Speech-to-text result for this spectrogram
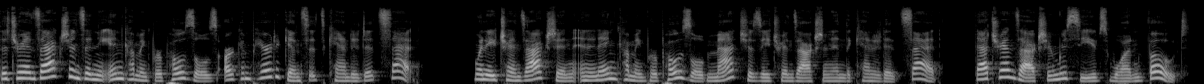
The transactions in the incoming proposals are compared against its candidate set. When a transaction in an incoming proposal matches a transaction in the candidate set, that transaction receives one vote.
